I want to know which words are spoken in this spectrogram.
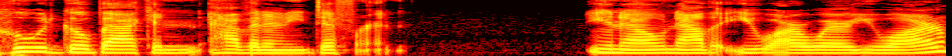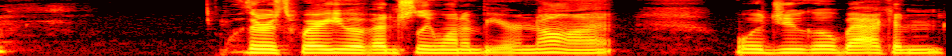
who would go back and have it any different? You know, now that you are where you are, whether it's where you eventually want to be or not, would you go back and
